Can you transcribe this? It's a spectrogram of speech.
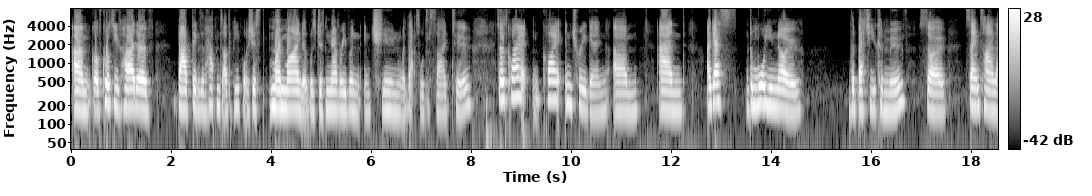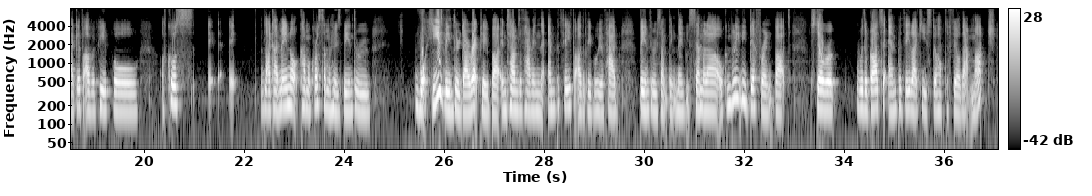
Um, of course, you've heard of bad things that happen to other people. It's just my mind it was just never even in tune with that sort of side too. So it's quite quite intriguing. Um, and I guess the more you know, the better you can move. So, same time, like if other people, of course, it, it, like I may not come across someone who's been through what he's been through directly, but in terms of having the empathy for other people who have had been through something maybe similar or completely different, but still re- with regards to empathy, like you still have to feel that much.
